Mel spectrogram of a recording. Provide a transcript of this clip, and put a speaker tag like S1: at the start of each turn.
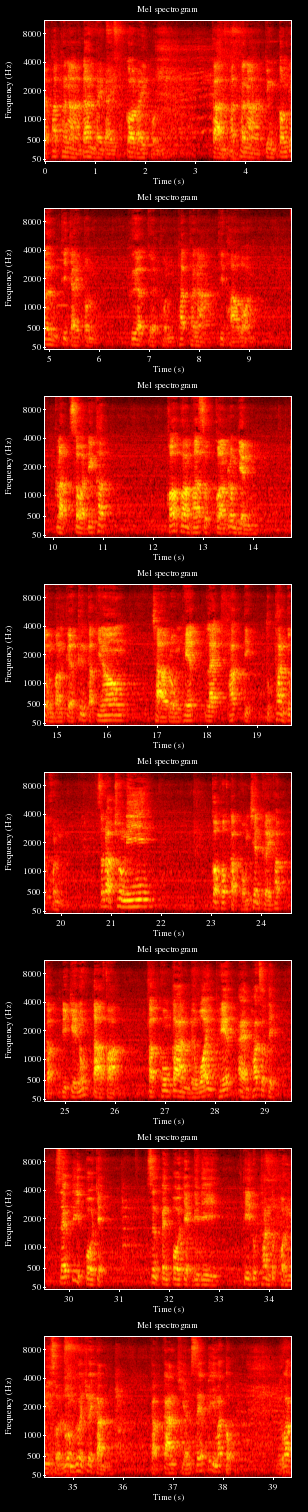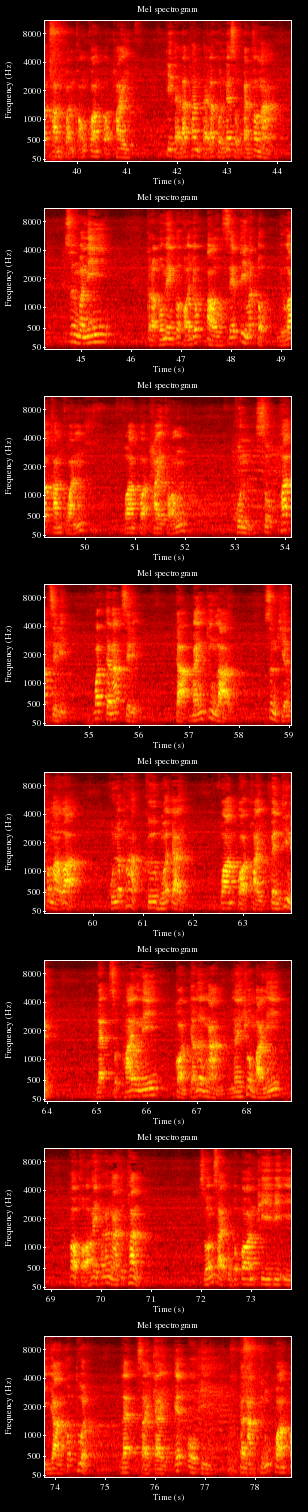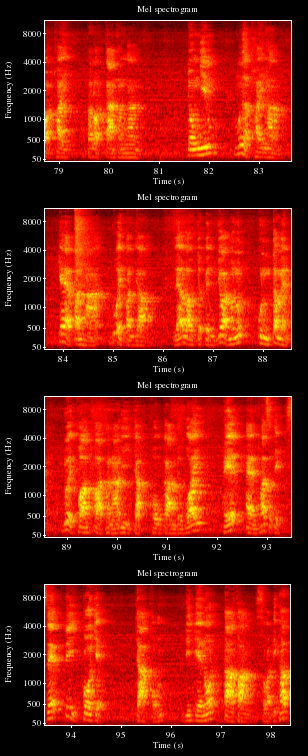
S1: จะพัฒนาด้านใด ๆ ก็ไร้ผล การพัฒนาจึงต้องเริ่มที่ใจตน เพื่อเกิดผลพัฒนาที่ถาวร กลับสวัสดีครับ ขอความผาสุขความร่มเย็น จงบังเกิดขึ้นกับพี่น้อง ชาวโรงเพชรและพักติกทุกท่านทุกคนสำหรับช่วงนี้ก็พบกับผมเช่นเคยครับกับดีเจนุกตาฟาร์มกับโครงการ The Voice Paste and Plastic Safety Project ซึ่งเป็นโปรเจกต์ดีๆ ที่ทุกท่านทุกคนมีส่วนร่วมด้วยช่วยกัน กับการเขียนเซฟตี้มาตก หรือว่าคำขวัญของความปลอดภัย ที่แต่ละท่านแต่ละคนได้ส่งกันเข้ามา ซึ่งวันนี้กระผมเองก็ขอยกเอาเซฟตี้มาตก หรือว่าคำขวัญความปลอดภัยของคุณสุภสิริ วัจนะสิริ จาก Banking Line ซึ่งเขียนเข้ามาว่า คุณภาพคือหัวใจ ความปลอดภัยเป็นที่หนึ่ง และสุดท้ายวันนี้ก่อนจะเริ่มงานในช่วงบ่ายนี้ ก็ขอให้พนักงานทุกท่าน สวมใส่อุปกรณ์ PPE อย่างครบถ้วน และใส่ใจ SOP ตระหนักถึงความปลอดภัยตลอดการทำงาน จงยิ้มเมื่อภัยมา แก้ปัญหาด้วยปัญญา แล้วเราจะเป็นยอดมนุษย์ อุลตร้าแมนด้วยความปรารถนาดีจากโครงการ The White Paste and Plastic Safety Project จากผมดีเจโนตตาฟาง สวัสดีครับ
